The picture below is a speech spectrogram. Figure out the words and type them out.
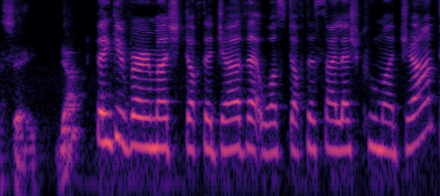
say. Yeah. Thank you very much, Dr. Jha. That was Dr. Sailesh Kumar Jha,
